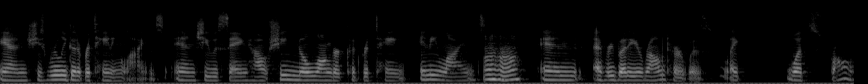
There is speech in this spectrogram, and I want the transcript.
and she's really good at retaining lines. And she was saying how she no longer could retain any lines mm-hmm. and everybody around her was like what's wrong?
